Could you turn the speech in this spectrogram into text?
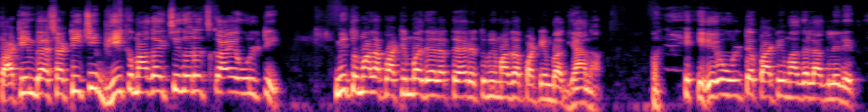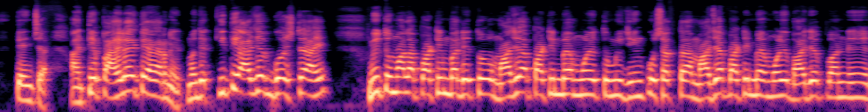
पाठिंब्यासाठीची भीक मागायची गरज काय उलटी? मी तुम्हाला पाठिंबा द्यायला तयार आहे. तुम्ही माझा पाठिंबा घ्या ना. हे उलट पाठीमागं लागलेले आहेत त्यांच्या. आणि ते पाहायलाही तयार नाहीत. म्हणजे किती अजब गोष्ट आहे. मी तुम्हाला पाठिंबा देतो. माझ्या पाठिंब्यामुळे तुम्ही जिंकू शकता. माझ्या पाठिंब्यामुळे भाजप आणि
